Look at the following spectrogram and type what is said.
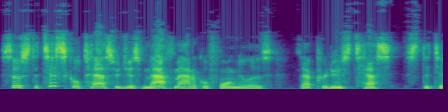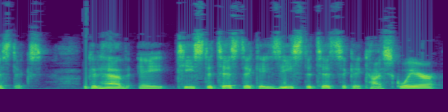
So statistical tests are just mathematical formulas that produce test statistics. You could have a t statistic, a z statistic, a chi-square,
